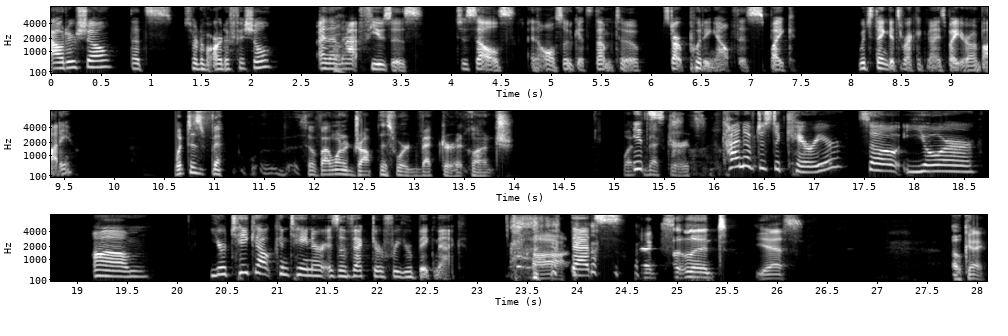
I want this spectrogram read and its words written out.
outer shell that's sort of artificial, and then huh. that fuses to cells and also gets them to start putting out this spike, which then gets recognized by your own body. What does vec- so if I want to drop this word vector at lunch, what it's vector? It's kind of just a carrier. So your um your takeout container is a vector for your Big Mac. Ah, That's excellent. Yes. Okay.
